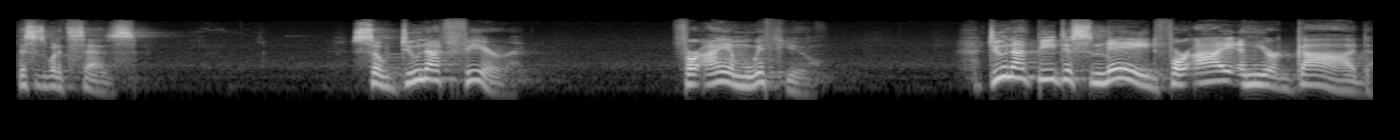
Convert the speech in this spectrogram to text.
This is what it says So do not fear, for I am with you. Do not be dismayed, for I am your God.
